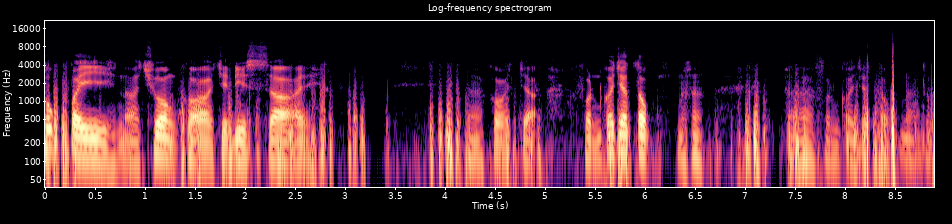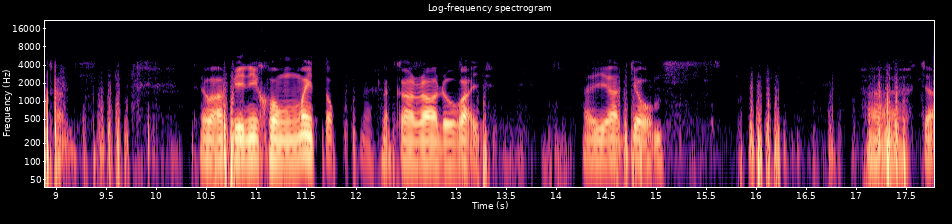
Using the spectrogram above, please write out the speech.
ทุกๆปีนะช่วงก่อเจดีย์ทรายก็จะฝนก็จะตกนะฝนก็จะตกนะทุกท่านแต่ว่าปีนี้คงไม่ตกนะแล้วก็รอดูว่าให้ญาติโยมจะ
